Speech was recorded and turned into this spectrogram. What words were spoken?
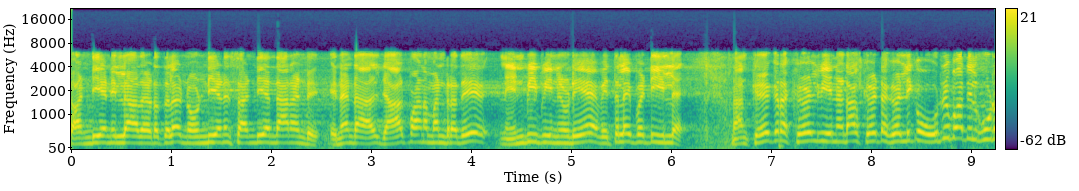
சண்டியன் இல்லாத இடத்துல நொண்டியன் சண்டியன் தானண்டு. என்னென்றால் யாழ்ப்பாணம் என்றது என்பிபியினுடைய வெத்தலைப்பட்டி இல்லை. நான் கேட்கிற கேள்வி என்னென்றால் கேட்ட கேள்விக்கு ஒரு பதில் கூட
